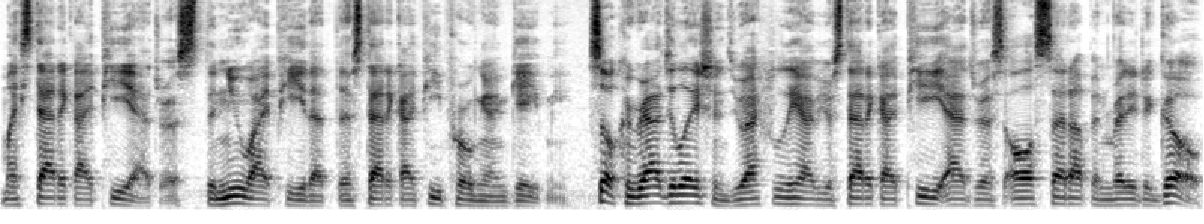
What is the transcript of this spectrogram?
my static IP address, the new IP that the static IP program gave me. So congratulations, you actually have your static IP address all set up and ready to go.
